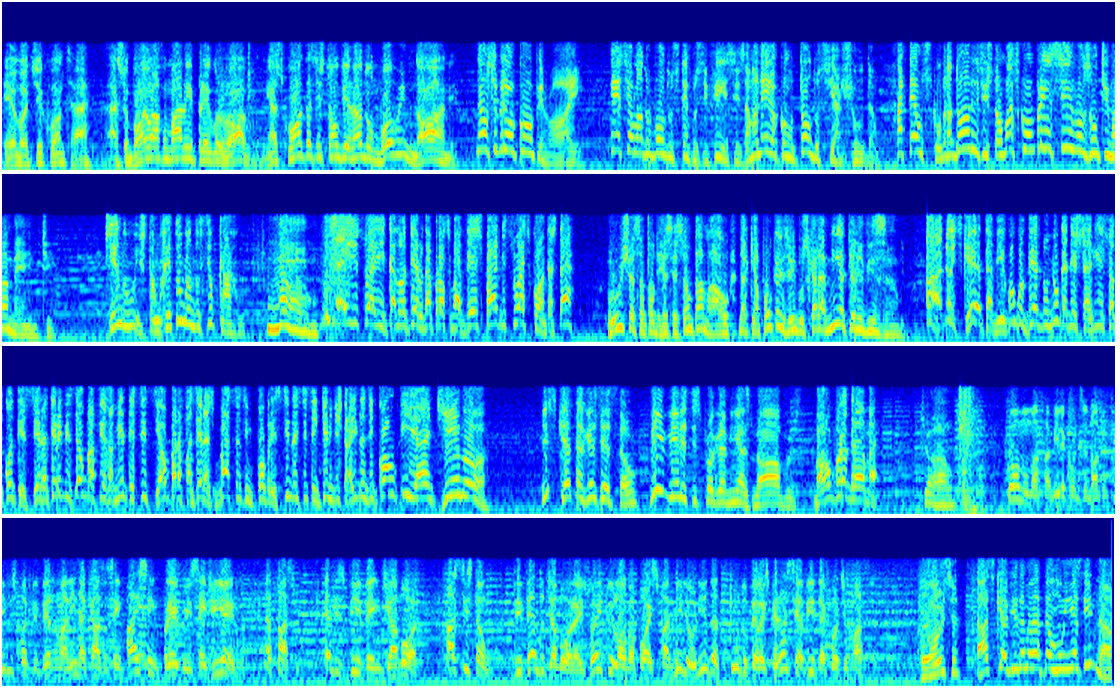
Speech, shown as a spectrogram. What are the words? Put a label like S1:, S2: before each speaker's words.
S1: Eu vou te contar. Acho bom eu arrumar um emprego logo. Minhas contas estão virando um morro enorme.
S2: Não se preocupe, Roy. Esse é o lado bom dos tempos difíceis, a maneira como todos se ajudam. Até os cobradores estão mais compreensivos ultimamente.
S3: Dino, estão retomando seu carro.
S2: Não!
S4: É isso aí, caloteiro. Da próxima vez, pague suas contas, tá?
S2: Puxa, essa tal de recessão tá mal. Daqui a pouco eles vêm buscar a minha televisão.
S4: Ah, não esquenta, amigo. O governo nunca deixaria isso acontecer. A televisão é uma ferramenta essencial para fazer as massas empobrecidas se sentirem distraídas e confiantes.
S1: Dino! Esquece a recessão. Vem ver esses programinhas novos.
S4: Bom programa.
S2: Tchau.
S5: Como uma família com 19 filhos pode viver numa linda casa sem pai, sem emprego e sem dinheiro? É fácil. Eles vivem de amor. Assistam Vivendo de Amor às 8 e logo após Família Unida, tudo pela esperança e a vida é cor-de-rosa.
S1: Poxa, acho que a vida não é tão ruim assim, não.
